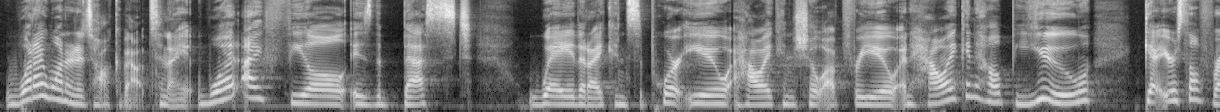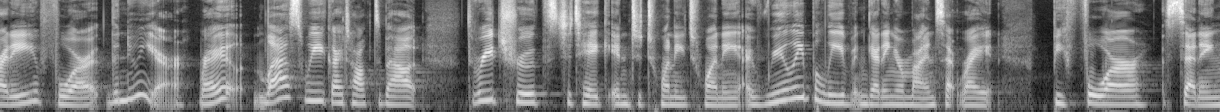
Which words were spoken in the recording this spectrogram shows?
what I wanted to talk about tonight, what I feel is the best way that I can support you, how I can show up for you, and how I can help you get yourself ready for the new year, right? Last week, I talked about three truths to take into 2020. I really believe in getting your mindset right before setting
